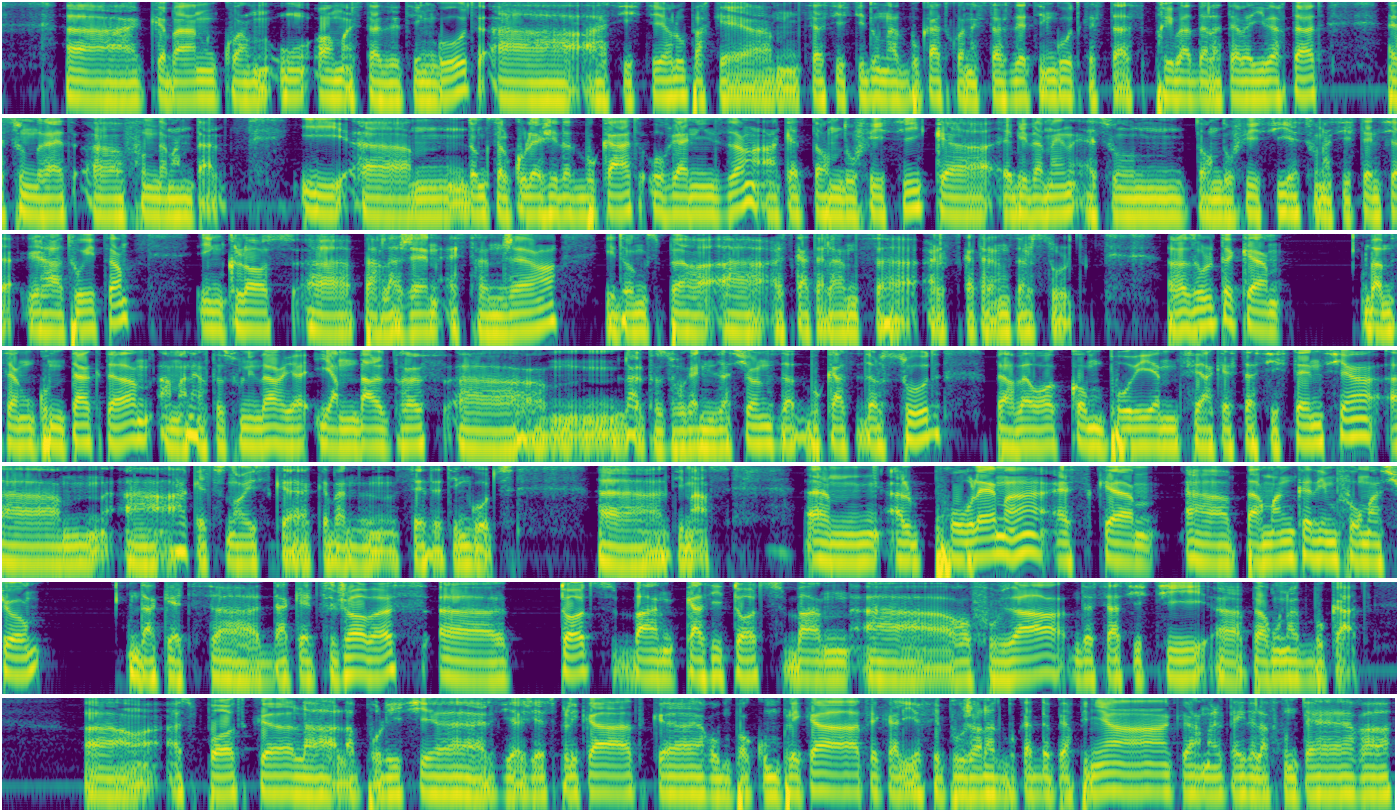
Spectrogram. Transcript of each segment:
uh, que van quan un home està detingut a, assistir-lo perquè s'ha assistit un advocat quan estàs detingut, que estàs privat de la teva llibertat, és un dret uh, fundamental. I um, doncs el Col·legi d'Advocat organitza aquest torn d'ofici que evidentment és un torn d'ofici, és una assistència gratuïta inclòs uh, per la gent estrangera i doncs per uh, els, catalans, uh, els catalans del sud. Resulta que vam ser en contacte amb Alerta Solidària i amb d'altres uh, organitzacions d'advocats del sud per veure com podíem fer aquesta assistència uh, a, a aquests nois que, que van ser detinguts uh, dimarts. Um, el problema és que uh, per manca d'informació d'aquests uh, joves uh, tots van, quasi tots van uh, refusar de ser assistir uh, per un advocat. Uh, es pot que la, la policia els hi hagi explicat que era un poc complicat, que calia fer pujar l'advocat de Perpinyà, que amb el tall de la frontera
